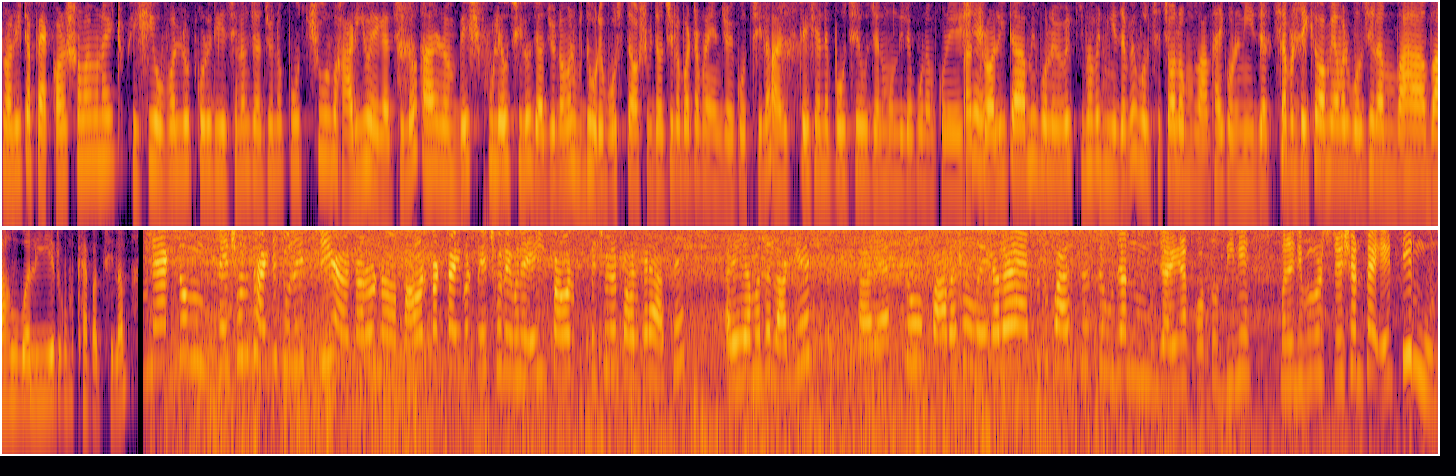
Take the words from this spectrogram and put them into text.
ট্রলিটা প্যাক করার সময় মনে হয় একটু বেশি ওভারলোড করে দিয়েছিলাম যার জন্য প্রচুর ভারী হয়ে গেছিল। আর বেশ ফুলেও ছিল যার জন্য আমার ধরে বসতে অসুবিধা হচ্ছিল বাট আমরা এনজয় করছিলাম। আর স্টেশনে পৌঁছে উজান মন্দিরে প্রণাম করে এসে ট্রলিটা আমি বললাম এবার কীভাবে নিয়ে যাবে? বলছে চলো মাথায় করে নিয়ে যাচ্ছি। তারপর দেখেও আমি আবার বলছিলাম বাহা বাহুবালি এরকম খেপাচ্ছিলাম। একদম পেছন সাইডে চলে এসেছি আর কারণ পাওয়ার কাটটা এবার পেছনে মানে এই পাওয়ার পেছনের পাওয়ার কাটা আছে আর এই আমাদের লাগেজ আর এত পা ব্যথা হয়ে গেল এতটুকু আস্তে আস্তে উজান জানি না কত দিনে মানে ডিব্রুগড় স্টেশনটা এর তিন গুণ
